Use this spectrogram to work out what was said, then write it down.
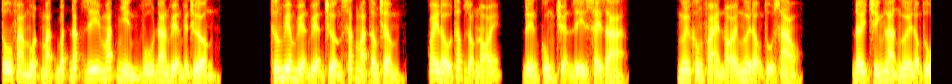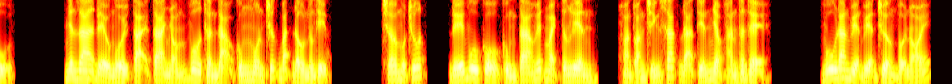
Tô Phàm một mặt bất đắc dĩ mắt nhìn Vu Đan viện viện trưởng. Thương Viêm viện viện trưởng sắc mặt tâm trầm, quay đầu thấp giọng nói, đến cùng chuyện gì xảy ra? Ngươi không phải nói ngươi động thủ sao? Đây chính là ngươi động thủ. Nhân gia đều ngồi tại ta nhóm vô thần đạo cung môn trước bắt đầu nướng thịt. Chờ một chút, đế vu cổ cùng ta huyết mạch tương liên, hoàn toàn chính xác đã tiến nhập hắn thân thể. Vu đan viện viện trưởng vội nói,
